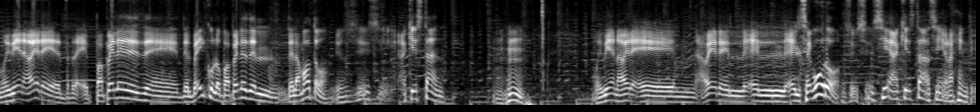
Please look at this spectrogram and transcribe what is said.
Muy bien, a ver, eh, papeles de- del vehículo, papeles de la moto. Sí, sí, aquí están. Muy bien, a ver, eh, a ver, el, seguro. Sí, aquí está, señora gente.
